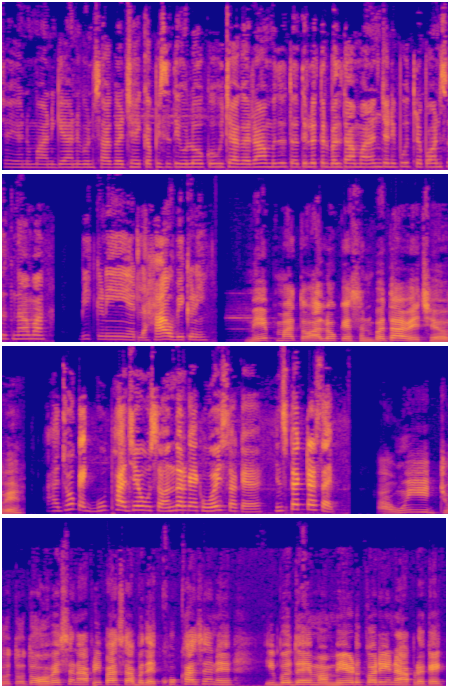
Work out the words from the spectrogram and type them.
જય હનુમાન જ્ઞાન ગુણ સાગર જય કપિસતી લોક ઉજાગર રામ દૂત તિલતલ બલધામ અંજની પુત્ર પવન સુત નામા બીકણી એટલે હાવ બીકણી. મેપમાં તો આ લોકેશન બતાવે છે હવે. આ જો કઈ ગુફા જેવું છે અંદર કંઈક હોઈ શકે. ઇન્સ્પેક્ટર સાહેબ આ હું એ જ જોતો. તો હવે છે ને આપણી પાસે આ બધા ખોખા છે ને એ બધામાં મેળ કરીને આપણે કંઈક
